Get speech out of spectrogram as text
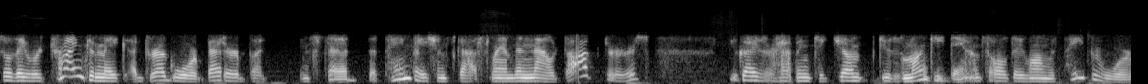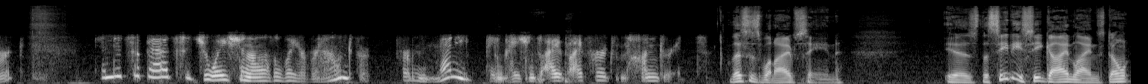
So they were trying to make a drug war better, but instead the pain patients got slammed, and now doctors you guys are having to jump, do the monkey dance all day long with paperwork, and it's a bad situation all the way around for for many pain patients. I've I've heard from hundreds. this is what I've seen is the CDC guidelines don't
